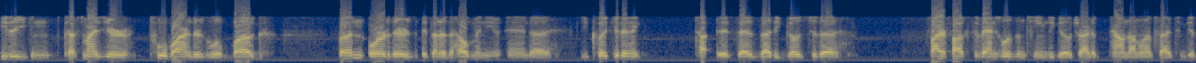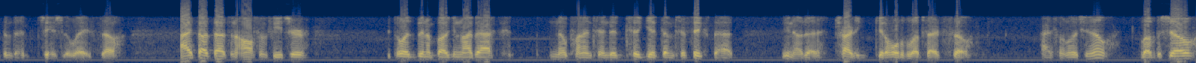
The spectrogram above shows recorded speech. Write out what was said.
either you can customize your toolbar and there's a little bug button, or there's it's under the help menu, and uh, you click it and it it says that it goes to the Firefox evangelism team to go try to pound on websites and get them to change their ways. So I thought that's an awesome feature. It's always been a bug in my back, no pun intended, to get them to fix that, you know, to try to get a hold of websites. So I just want to let you know. Love the show.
